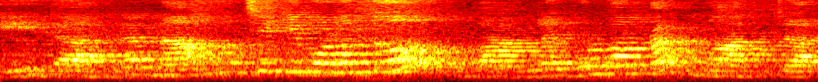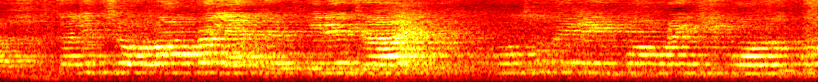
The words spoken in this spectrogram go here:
এই দাগটার নাম হচ্ছে কি বলতো? বাংলায় বলব আমরা মাত্রা। তাহলে চলো আমরা লেখায় ফিরে যাই। প্রথমে লিখব আমরা কি বলতো?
